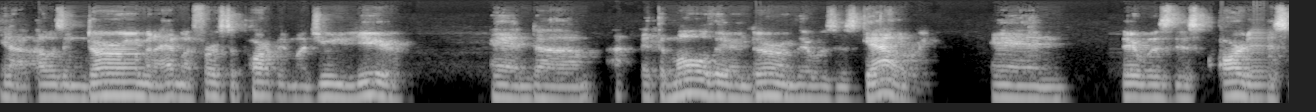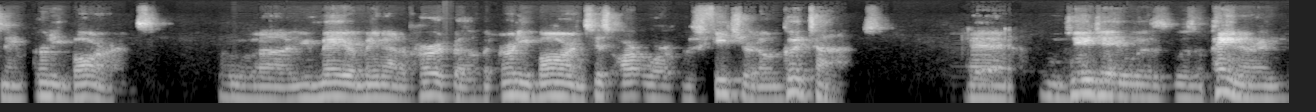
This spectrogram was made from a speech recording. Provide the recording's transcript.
you know, I was in Durham and I had my first apartment my junior year. And um, at the mall there in Durham, there was this gallery. And there was this artist named Ernie Barnes, who uh, you may or may not have heard of. But Ernie Barnes, his artwork was featured on Good Times. And JJ was, was a painter. And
